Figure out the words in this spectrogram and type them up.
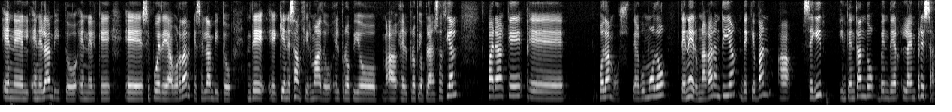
en el, en el, ámbito en el que eh, se puede abordar, que es el ámbito de eh, quienes han firmado el propio, el propio plan social, para que eh, podamos, de algún modo, tener una garantía de que van a seguir intentando vender la empresa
